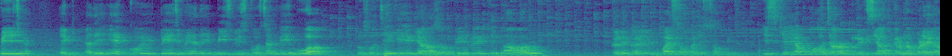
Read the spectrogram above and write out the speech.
पेज है। एक, यदि एक कोई पेज में यदि बीस बीस क्वेश्चन भी हुआ तो सोचिए कि ग्यारह सौ पेज में कितना होगा करीब करीब बाईस सौ, पच्चीस सौ पेज इसके लिए आपको हज़ारों ट्रिक्स याद करना पड़ेगा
